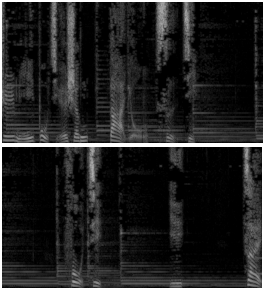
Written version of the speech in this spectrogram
痴迷不觉生，大有四季。复记一，再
